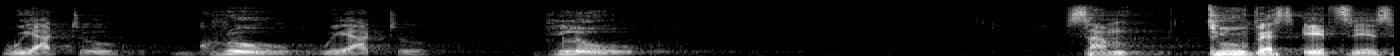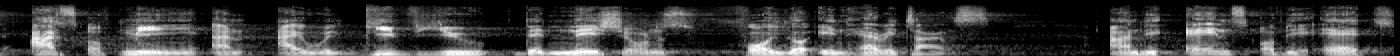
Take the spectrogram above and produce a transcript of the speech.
We are to grow, we are to glow. Psalm 2, verse 8 says, Ask of me, and I will give you the nations for your inheritance and the ends of the earth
